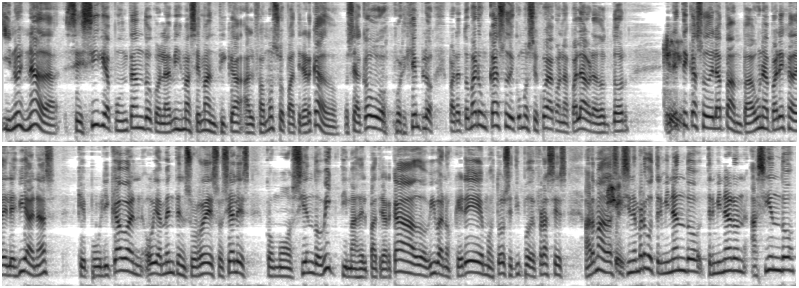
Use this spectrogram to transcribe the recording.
y no es nada, se sigue apuntando con la misma semántica al famoso patriarcado. O sea, acá hubo, por ejemplo, para tomar un caso de cómo se juega con la palabra, doctor, en este caso de La Pampa, una pareja de lesbianas que publicaban obviamente en sus redes sociales como siendo víctimas del patriarcado, viva nos queremos, todo ese tipo de frases armadas, y sin embargo terminando, terminaron haciendo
